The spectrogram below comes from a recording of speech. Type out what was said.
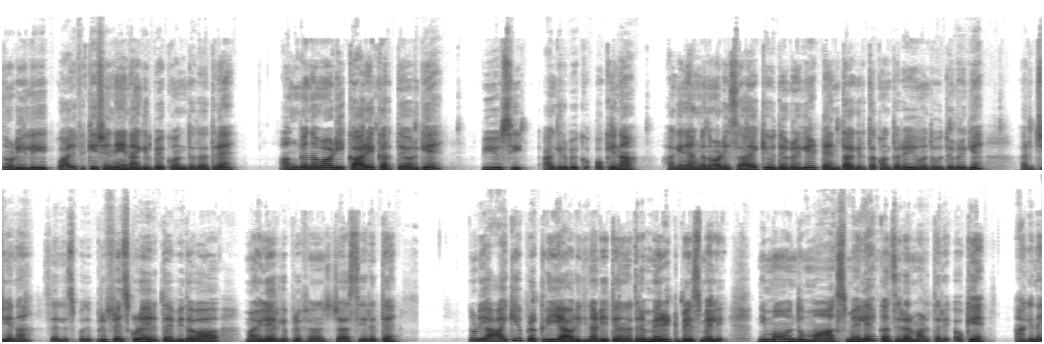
ನೋಡಿ, ಇಲ್ಲಿ ಕ್ವಾಲಿಫಿಕೇಷನ್ ಏನಾಗಿರಬೇಕು ಅಂತದಾದರೆ ಅಂಗನವಾಡಿ ಕಾರ್ಯಕರ್ತೆಯವ್ರಿಗೆ ಪಿ ಯು ಸಿ ಆಗಿರಬೇಕು. ಓಕೆನಾ ಹಾಗೆಯೇ ಅಂಗನವಾಡಿ ಸಹಾಯಕಿ ಹುದ್ದೆಗಳಿಗೆ ಟೆಂತ್ ಆಗಿರ್ತಕ್ಕಂಥವ್ರು ಈ ಒಂದು ಹುದ್ದೆಗಳಿಗೆ ಅರ್ಜಿಯನ್ನು ಸಲ್ಲಿಸ್ಬೋದು. ಪ್ರಿಫರೆನ್ಸ್ ಕೂಡ ಇರುತ್ತೆ. ವಿಧವಾ ಮಹಿಳೆಯರಿಗೆ ಪ್ರಿಫರೆನ್ಸ್ ಜಾಸ್ತಿ ಇರುತ್ತೆ. ನೋಡಿ, ಆಯ್ಕೆ ಪ್ರಕ್ರಿಯೆ ಯಾವ ರೀತಿ ನಡೆಯುತ್ತೆ ಅಂತಂದರೆ ಮೆರಿಟ್ ಬೇಸ್ ಮೇಲೆ. ನಿಮ್ಮ ಒಂದು ಮಾರ್ಕ್ಸ್ ಮೇಲೆ ಕನ್ಸಿಡರ್ ಮಾಡ್ತಾರೆ, ಓಕೆ? ಹಾಗೆಯೇ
